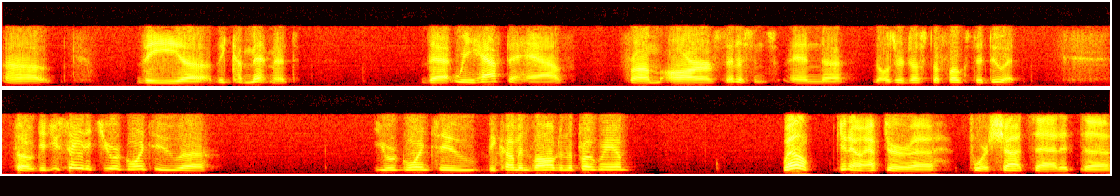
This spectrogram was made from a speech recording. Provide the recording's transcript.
uh, the uh, the commitment that we have to have from our citizens, and uh, those are just the folks to do it. So, did you say that you were going to uh, you were going to become involved in the program? Well, you know, after uh, four shots at it, uh,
